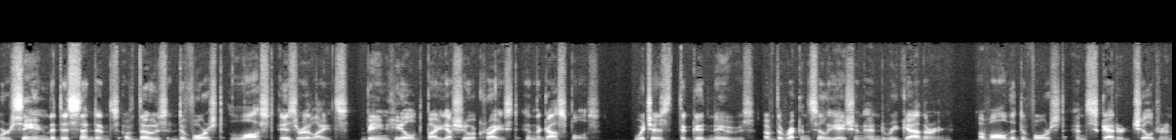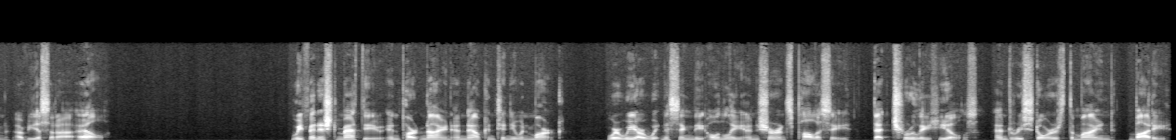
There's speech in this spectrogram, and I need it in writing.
We're seeing the descendants of those divorced, lost Israelites being healed by Yeshua Christ in the Gospels, which is the good news of the reconciliation and regathering of all the divorced and scattered children of Yisrael. We finished Matthew in part 9 and now continue in Mark, where we are witnessing the only insurance policy that truly heals and restores the mind, body,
